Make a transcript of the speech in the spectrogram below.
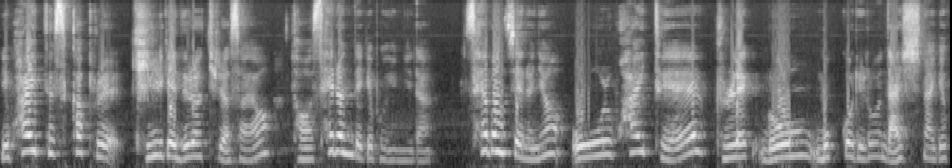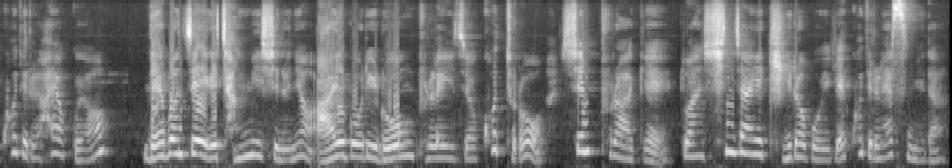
이 화이트 스카프를 길게 늘어뜨려서요. 더 세련되게 보입니다. 세 번째는요. all 화이트에 블랙 long 목걸이로 날씬하게 코디를 하였고요. 네 번째 이게 장미 씨는요. 아이보리 long 블레이저 코트로 심플하게 또한 신장이 길어 보이게 코디를 했습니다.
